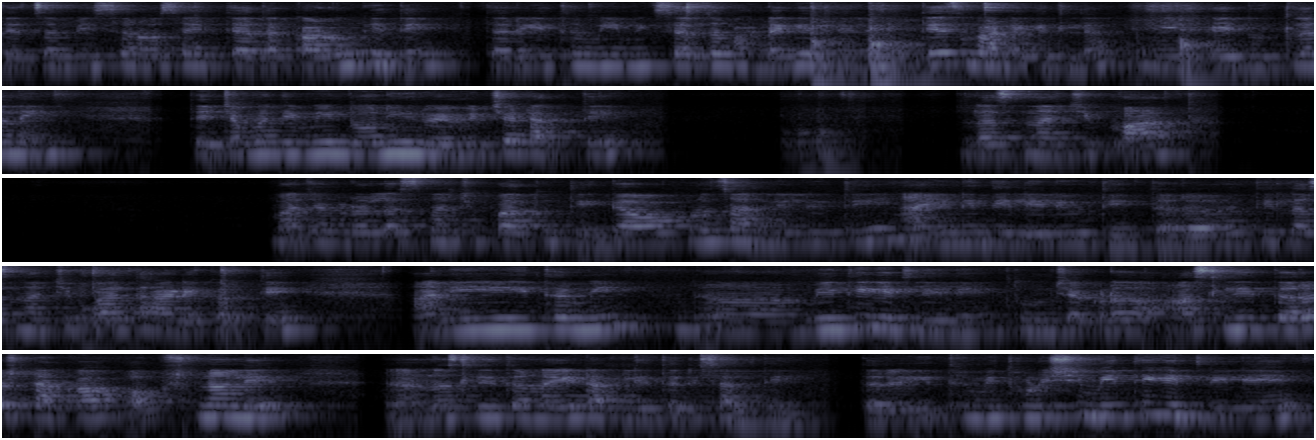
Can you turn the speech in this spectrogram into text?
त्याचं मी सर्व साहित्य आता काढून घेते. तर इथं मी मिक्सरचं भांडं घेतलेलं आहे. तेच भांडं घेतलं. मी काही धुतलं नाही. त्याच्यामध्ये मी दोन हिरव्या मिरच्या टाकते. लसणाची पात. माझ्याकडं लसणाची पात होती. गावाकडूनच आणलेली होती. आईने दिलेली होती. तर ती लसणाची पात आडे करते. आणि इथं मी मेथी घेतलेली आहे. तुमच्याकडं असली तरच टाका. ऑप्शनल आहे. नसली तर नाही टाकली तरी चालते. तर इथं मी थोडीशी मेथी घेतलेली आहे.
